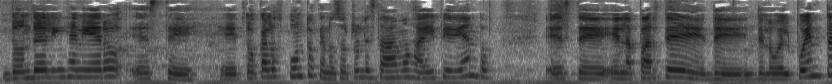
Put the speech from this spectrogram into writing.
donde el ingeniero este, eh, toca los puntos que nosotros le estábamos ahí pidiendo. Este, en la parte de, de lo del puente,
